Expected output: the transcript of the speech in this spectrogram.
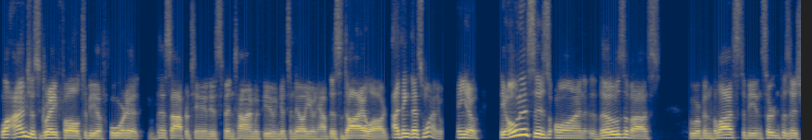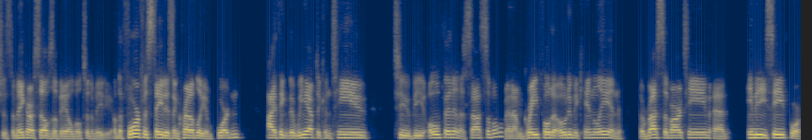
Well, I'm just grateful to be afforded this opportunity to spend time with you and get to know you and have this dialogue. I think that's one. And, you know, the onus is on those of us who have been blessed to be in certain positions to make ourselves available to the media. The fourth estate is incredibly important. I think that we have to continue to be open and accessible. And I'm grateful to Otie McKinley and the rest of our team at MEDC for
